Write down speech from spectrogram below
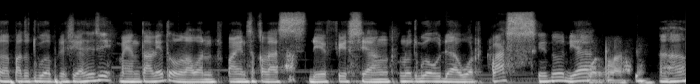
uh, patut gue apresiasi sih mentalnya tuh lawan main sekelas Davis yang menurut gue udah world class gitu dia world class, ya. uh,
